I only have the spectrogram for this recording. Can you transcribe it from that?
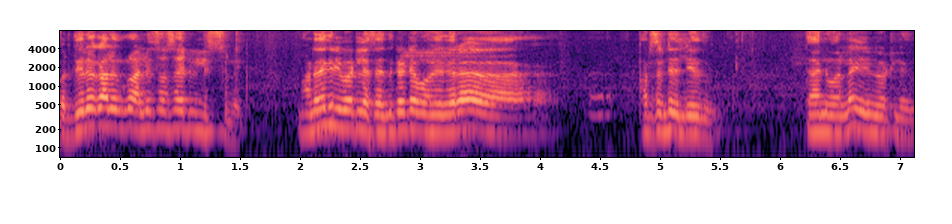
మరి దీర్ఘకాలిక రుణాలు అన్ని సొసైటీలు ఇస్తున్నాయి. మన దగ్గర ఇవ్వట్లేదు ఎందుకంటే మా దగ్గర పర్సంటేజ్ లేదు. దానివల్ల ఇవ్వట్లేదు.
